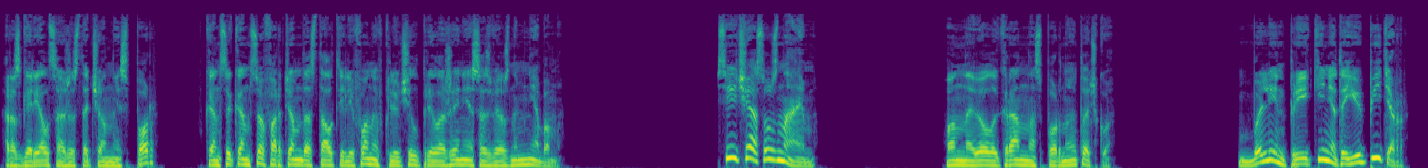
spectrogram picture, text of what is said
Разгорелся ожесточенный спор. В конце концов Артем достал телефон и включил приложение со звездным небом. Сейчас узнаем. Он навел экран на спорную точку. Блин, прикинь, это Юпитер!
